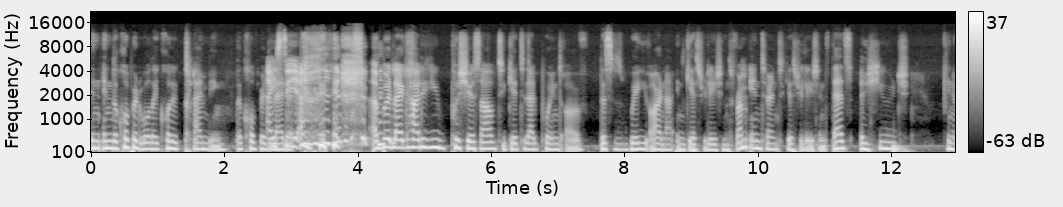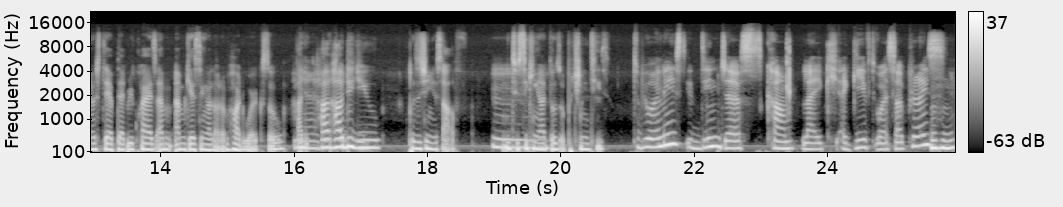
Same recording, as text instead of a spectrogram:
in, in the corporate world they call it climbing the corporate I ladder. see. Uh, but like how did you push yourself to get to that point of this is where you are now in guest relations from intern to guest relations? That's a huge you know step that requires i'm i'm guessing a lot of hard work. So how Yeah, did, how, how did you position yourself into seeking Mm. out those opportunities To be honest, it didn't just come like a gift or a surprise. Mhm.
